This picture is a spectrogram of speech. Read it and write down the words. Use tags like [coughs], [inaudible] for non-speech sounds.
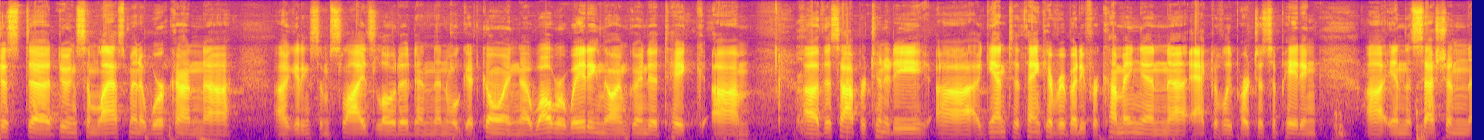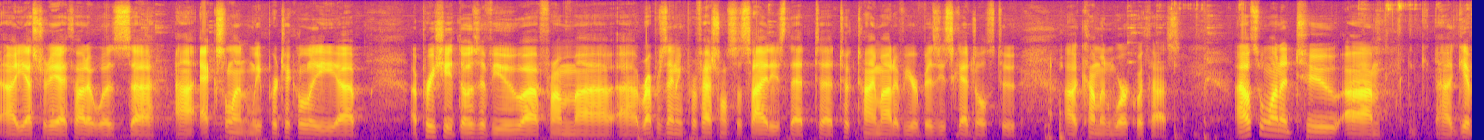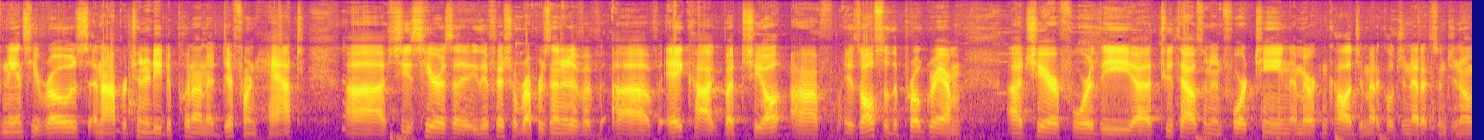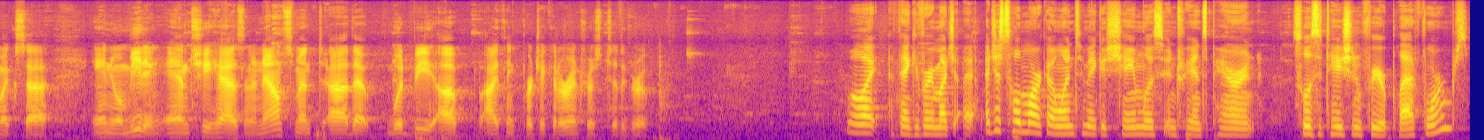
just uh, doing some last-minute work on uh, uh, getting some slides loaded, and then we'll get going. Uh, While we're waiting, though, I'm going to take um, uh, this opportunity, uh, again, to thank everybody for coming and actively participating in the session yesterday. I thought it was excellent. We particularly appreciate those of you uh, from uh, uh, representing professional societies that took time out of your busy schedules to come and work with us. I also wanted to um, uh, give Nancy Rose an opportunity to put on a different hat. Uh, she's here as a, the official representative of, of ACOG, but she uh, is also the program uh, chair for the uh, 2014 American College of Medical Genetics and Genomics uh, annual meeting, and she has an announcement that would be of, I think, particular interest to the group. Well, I, thank you very much. I, I just told Mark I wanted to make a shameless and transparent solicitation for your platforms,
